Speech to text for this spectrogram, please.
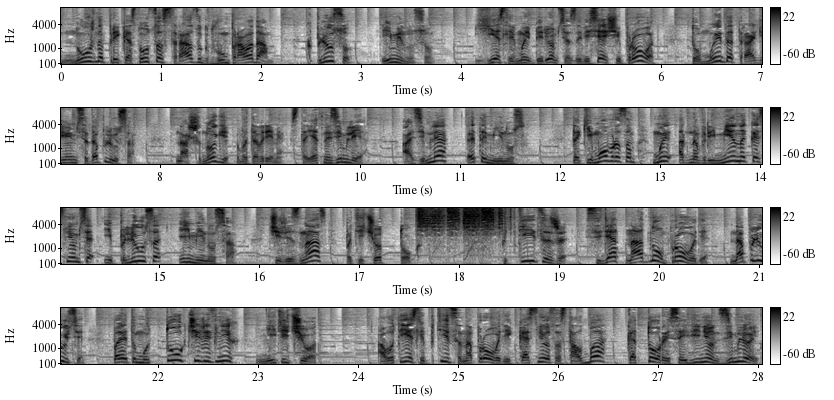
нужно прикоснуться сразу к двум проводам – к плюсу и минусу. Если мы беремся за висящий провод, то мы дотрагиваемся до плюса. Наши ноги в это время стоят на земле, а земля – это минус. Таким образом, мы одновременно коснемся и плюса, и минуса. Через нас потечет ток. Птицы же сидят на одном проводе, на плюсе, поэтому ток через них не течет. А вот если птица на проводе коснется столба, который соединен с землей,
